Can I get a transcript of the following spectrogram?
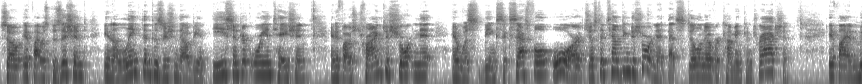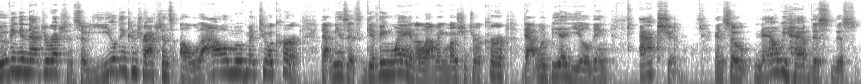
so if I was positioned in a lengthened position, that would be an eccentric orientation. And if I was trying to shorten it and was being successful or just attempting to shorten it, that's still an overcoming contraction. If I am moving in that direction, so yielding contractions allow movement to occur. That means it's giving way and allowing motion to occur. That would be a yielding action. And so now we have this, this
